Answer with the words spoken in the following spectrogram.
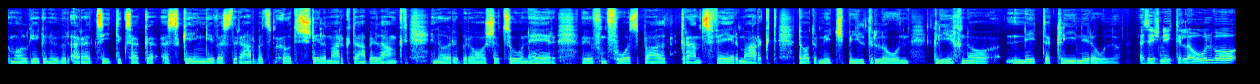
mal gegenüber einer Zeitung gesagt, es ginge, was der Arbeits- oder Stellenmarkt anbelangt, in eurer Branche so her, wie auf dem Fußball Transfermarkt. Damit spielt der Lohn gleich noch nicht eine kleine Rolle. Es ist nicht der Lohn, der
